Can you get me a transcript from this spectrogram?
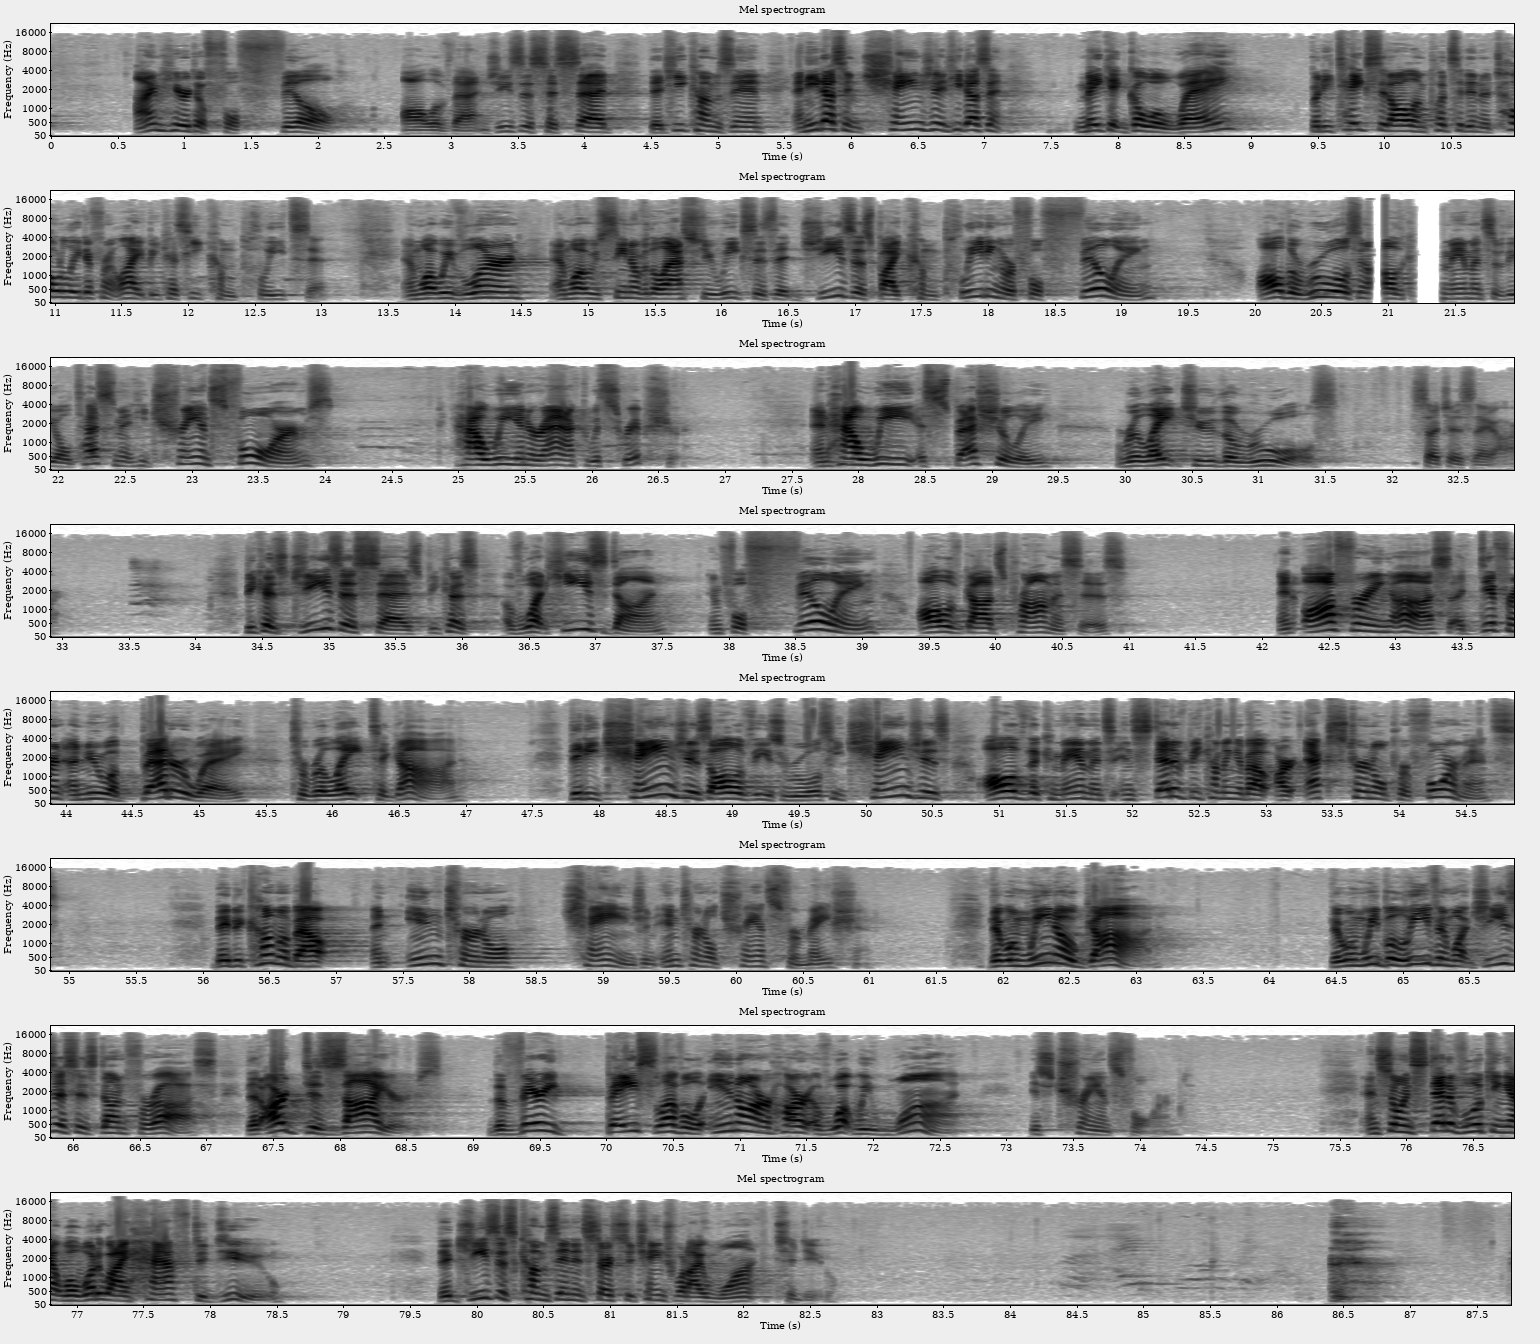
I'm here to fulfill all of that. And Jesus has said that he comes in and he doesn't change it, he doesn't make it go away, but he takes it all and puts it in a totally different light because he completes it. And what we've learned and what we've seen over the last few weeks is that Jesus, by completing or fulfilling all the rules and all the commandments of the Old Testament, he transforms how we interact with Scripture and how we especially relate to the rules such as they are. Because Jesus says, because of what he's done in fulfilling all of God's promises and offering us a different, a new, a better way to relate to God, that he changes all of these rules, he changes all of the commandments. Instead of becoming about our external performance, they become about an internal change, an internal transformation. That when we know God, that when we believe in what Jesus has done for us, that our desires, the very base level in our heart of what we want, is transformed. And so instead of looking at, well, what do I have to do? That Jesus comes in and starts to change what I want to do.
